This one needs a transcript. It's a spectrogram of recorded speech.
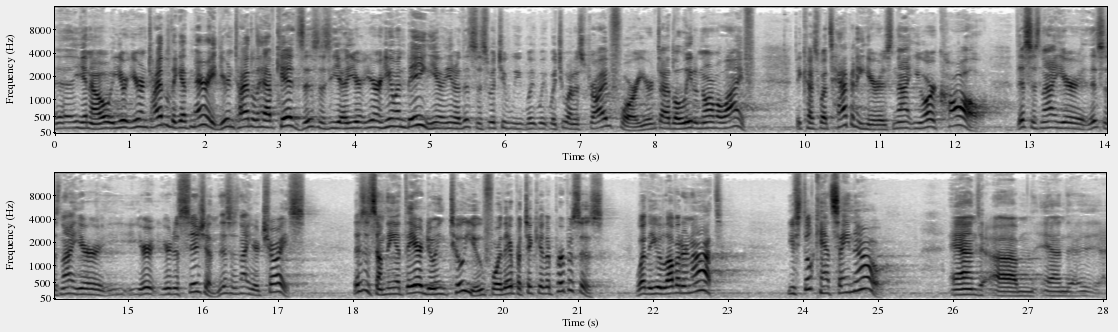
Uh, you know, you're, you're entitled to get married. You're entitled to have kids. This is you're, you're a human being. You, you know, this is what you what you want to strive for. You're entitled to lead a normal life, because what's happening here is not your call. This is not your this is not your your your decision. This is not your choice. This is something that they are doing to you for their particular purposes, whether you love it or not. You still can't say no. And, um, and uh,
